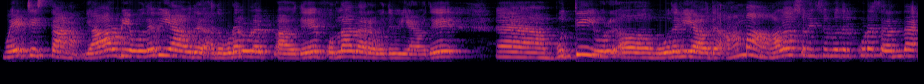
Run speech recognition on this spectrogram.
முயற்சி ஸ்தானம். யாருடைய உதவியாவது அது உடல் உழைப்பாவது பொருளாதார உதவியாவது புத்தி ஒரு- உதவியாவது. ஆமாம் ஆலோசனை சொல்வதற்கு கூட சிறந்த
